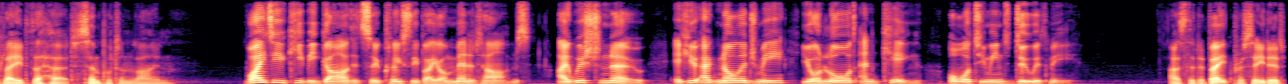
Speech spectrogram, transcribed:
played the hurt simpleton line. Why do you keep me guarded so closely by your men at arms? I wish to know if you acknowledge me your lord and king, or what do you mean to do with me. As the debate proceeded,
